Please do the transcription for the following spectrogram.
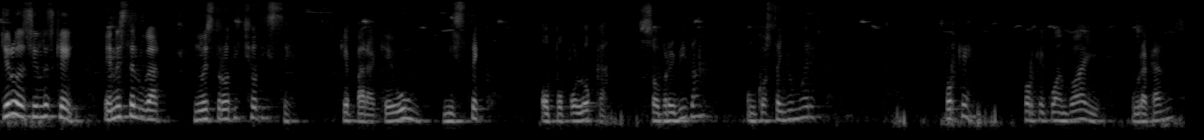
quiero decirles que en este lugar, nuestro dicho dice que para que un mixteco o popoloca sobrevivan, un costeño muere. ¿Por qué? Porque cuando hay huracanes,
